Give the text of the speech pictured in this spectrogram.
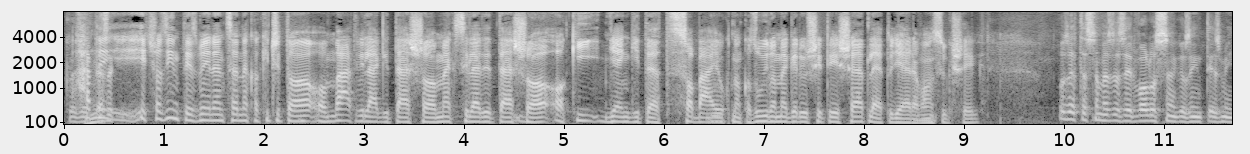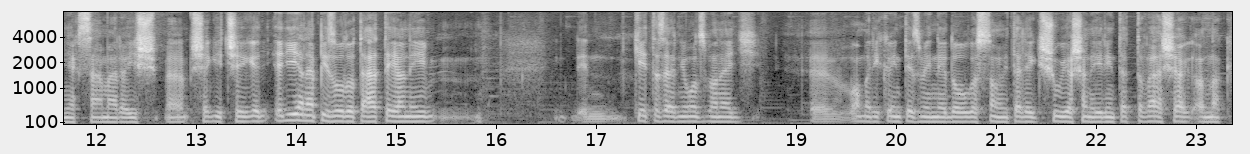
között. Hát Ezek... és az intézményrendszernek a kicsit a, a átvilágítása, a megszilárdítása, a kigyengített szabályoknak az újra megerősítése, hát lehet, hogy erre van szükség. Hozzáteszem, ez azért valószínűleg az intézmények számára is segítség. Egy, egy ilyen epizódot átélni én 2008-ban egy amerikai intézménynél dolgoztam, amit elég súlyosan érintett a válság, annak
